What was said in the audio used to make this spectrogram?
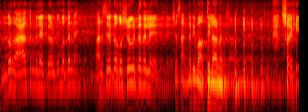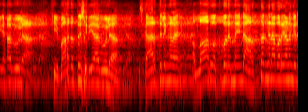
എന്തോ റാഹത്തിന്റെ കേൾക്കുമ്പോ തന്നെ മനസ്സിലൊക്കെ ഖുഷു കിട്ടുന്നില്ലേ? പക്ഷെ സംഗതി ബാത്തിലാണ്. ശരിയാകൂല ഹിബാദത്ത് ശരിയാകൂല. നിസ്കാരത്തിൽ നിങ്ങളെ അള്ളാഹു അക്ബർ എന്നതിന്റെ അർത്ഥം എങ്ങനെ പറയുകയാണെങ്കിൽ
